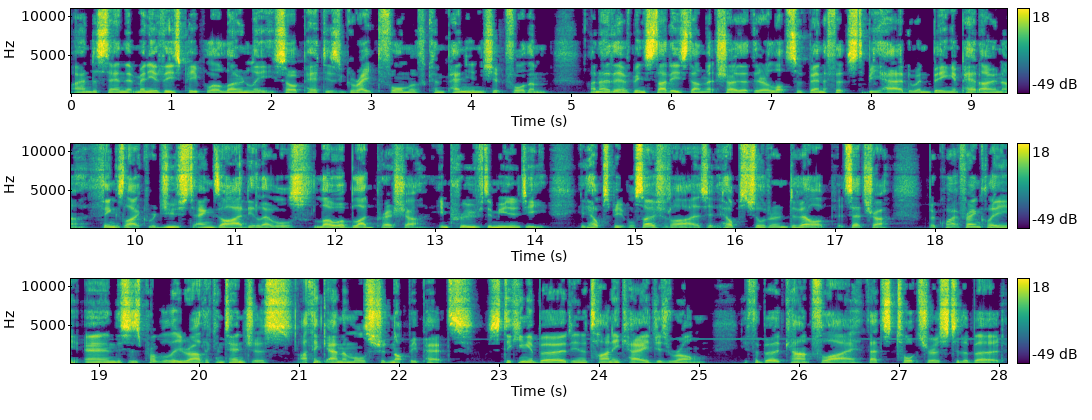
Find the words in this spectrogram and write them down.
I understand that many of these people are lonely, so a pet is a great form of companionship for them. I know there have been studies done that show that there are lots of benefits to be had when being a pet owner, things like reduced anxiety levels, lower blood pressure, improved immunity, it helps people socialize, it helps children develop, etc. But quite frankly, and this is probably rather contentious, I think animals should not be pets. Sticking a bird in a tiny cage is wrong. If the bird can't fly, that's torturous to the bird.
